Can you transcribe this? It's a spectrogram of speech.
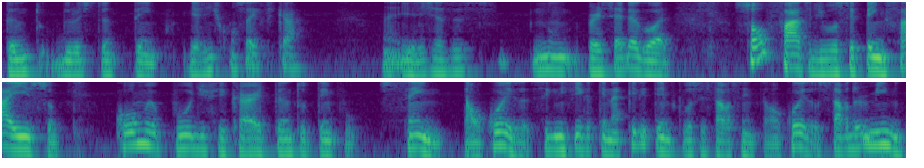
tanto durante tanto tempo? E a gente consegue ficar. Né? E a gente às vezes não percebe agora. Só o fato de você pensar isso como eu pude ficar tanto tempo sem tal coisa, significa que naquele tempo que você estava sem tal coisa, você estava dormindo.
